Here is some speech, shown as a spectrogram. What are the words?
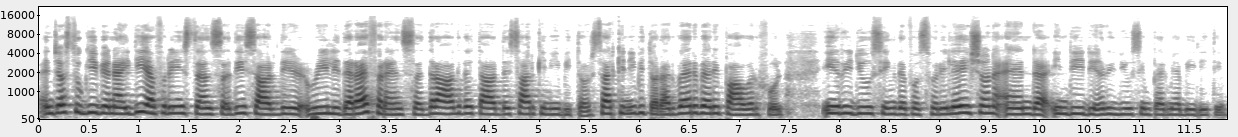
And just to give you an idea, for instance, uh, these are the, really the reference uh, drug that are the SRC inhibitors. SRC inhibitors are very, very powerful in reducing the phosphorylation and indeed in reducing permeability.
